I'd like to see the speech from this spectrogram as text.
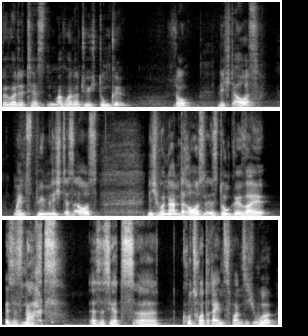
wenn wir das testen, machen wir natürlich dunkel. So, Licht aus. Mein Streamlicht ist aus. Nicht wundern, draußen ist dunkel, weil es ist nachts. Es ist jetzt äh, kurz vor 23 Uhr.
